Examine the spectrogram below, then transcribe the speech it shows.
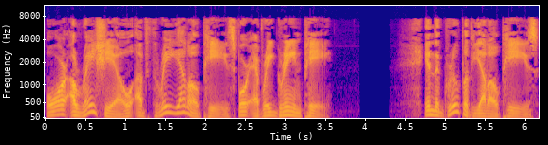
or a ratio of 3 yellow peas for every green pea. In the group of yellow peas,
